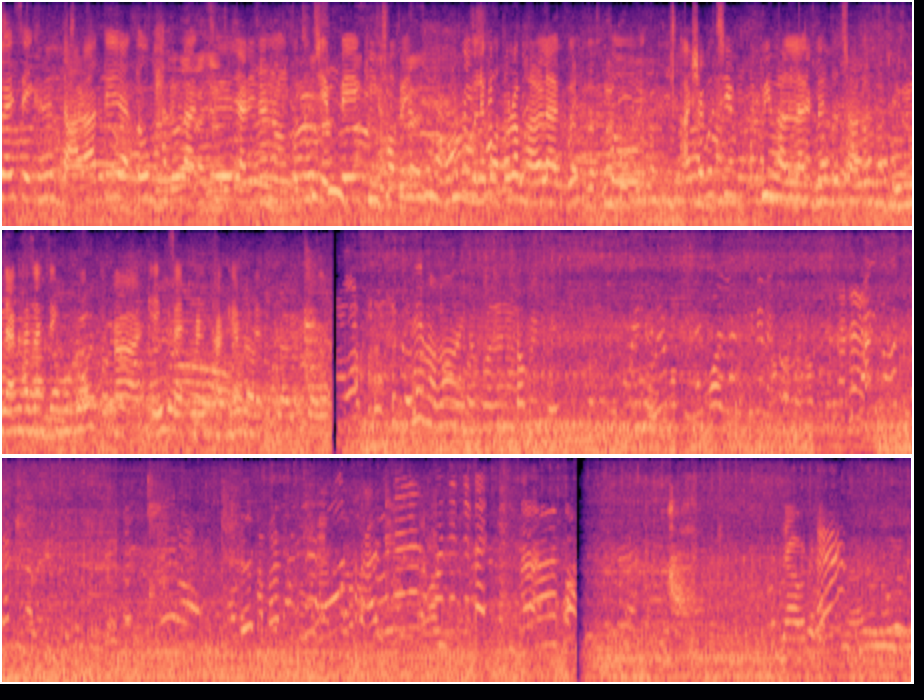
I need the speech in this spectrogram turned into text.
গাইস এখানে দাঁড়াতে এত ভালো লাগছে, জানি না নৌকোতে চেপে কি হবে মানে কতটা ভালো লাগবে। তো আশা করছি খুবই ভালো লাগবে। তো চলো, দেখা যাক কতটা আর কি এক্সাইটমেন্ট থাকে আমাদের। Tyle babały do polenia. To by. Eh? okay.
